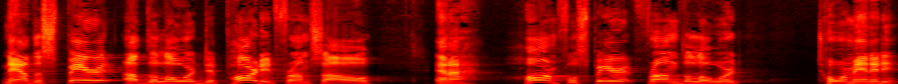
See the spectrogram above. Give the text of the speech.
Now the Spirit of the Lord departed from Saul, and a harmful spirit from the Lord tormented him.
